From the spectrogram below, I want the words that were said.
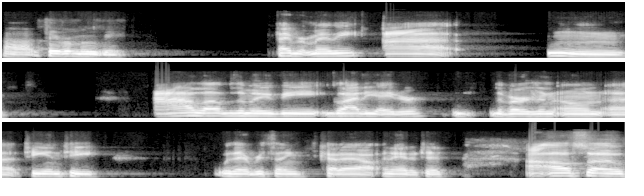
Uh, favorite movie? Favorite movie? Uh, hmm. I love the movie Gladiator, the version on uh, TNT with everything cut out and edited. I also,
